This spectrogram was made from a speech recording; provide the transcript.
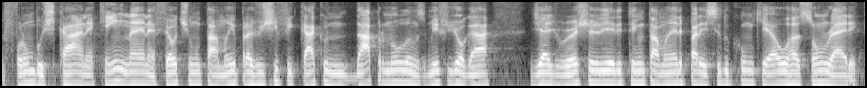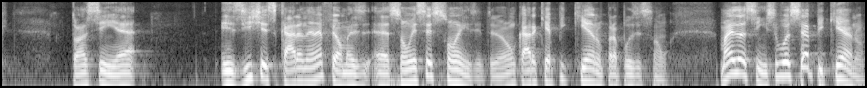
foram buscar né, quem na NFL tinha um tamanho para justificar que dá para o Nolan Smith jogar de edge rusher e ele tem um tamanho ele, parecido com o que é o Hassan Reddick. Então, assim, é, existe esse cara na NFL, mas é, são exceções, entendeu? É um cara que é pequeno para a posição. Mas, assim, se você é pequeno,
